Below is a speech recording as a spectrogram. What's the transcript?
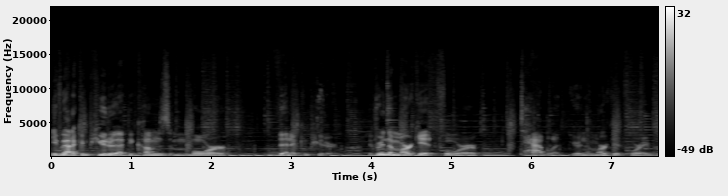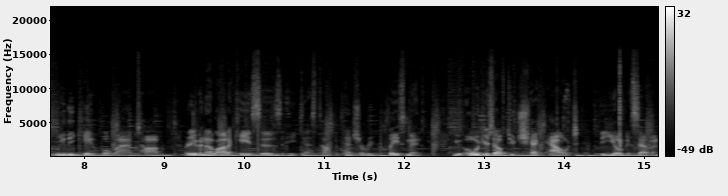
you've got a computer that becomes more than a computer. If you're in the market for tablet, you're in the market for a really capable laptop, or even in a lot of cases, a desktop potential replacement, you owe it yourself to check out the Yoga 7.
